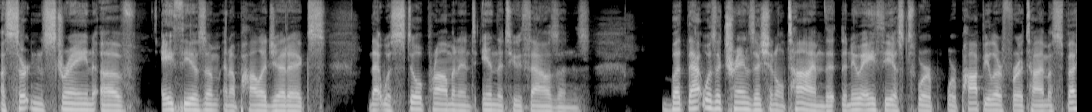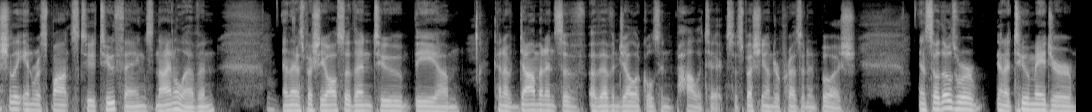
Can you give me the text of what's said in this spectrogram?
a certain strain of atheism and apologetics that was still prominent in the 2000s but that was a transitional time that the new atheists were were popular for a time especially in response to two things 9-11 and then especially also then to the um, kind of dominance of, of evangelicals in politics especially under president bush. And so those were kind of two major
